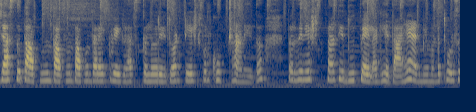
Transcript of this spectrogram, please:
जास्त तापवून तापवून तापवून त्याला एक वेगळाच कलर येतो आणि टेस्ट पण खूप छान येतं. तर दिनेश ना ते दूध प्यायला घेत आहे आणि मी म्हटलं थोडंसं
